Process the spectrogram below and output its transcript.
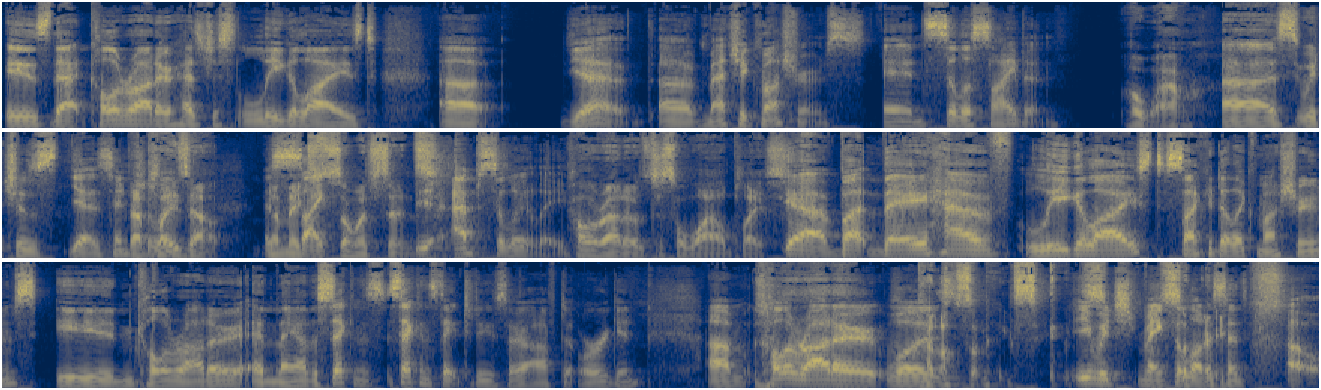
is that Colorado has just legalized, uh, yeah, uh, magic mushrooms and psilocybin, oh, wow. uh, which is yeah, essentially That plays out. That makes psych- so much sense. Yeah, absolutely. Colorado is just a wild place. Yeah, but they have legalized psychedelic mushrooms in Colorado, and they are the second second state to do so after Oregon. Um, Colorado was That also makes sense. Which makes a lot of sense. Uh,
